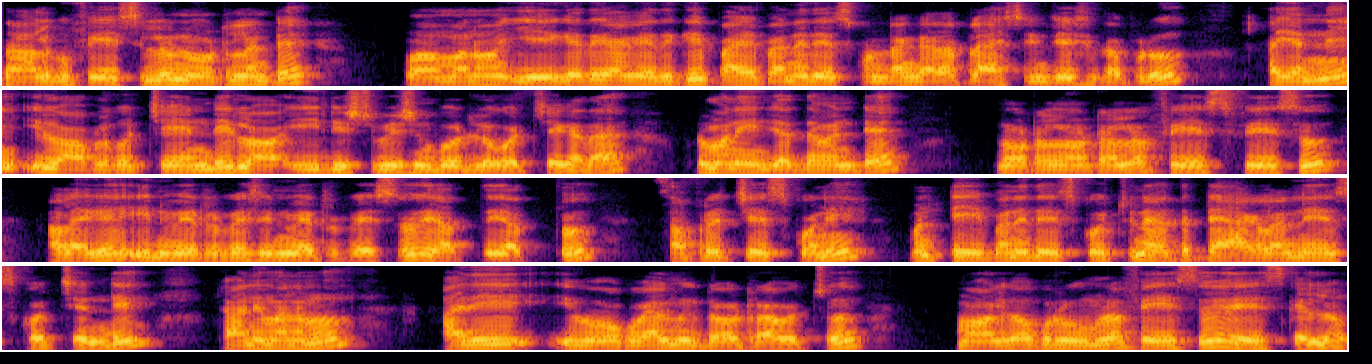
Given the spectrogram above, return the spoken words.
నాలుగు ఫేసులు నూటలు అంటే మనం ఏ గదికి ఆ గదికి పైప్ అనేది వేసుకుంటాం కదా ప్లాస్టింగ్ చేసేటప్పుడు అవన్నీ ఈ లోపలికి వచ్చేయండి. ఈ డిస్ట్రిబ్యూషన్ బోర్డులోకి వచ్చాయి కదా. ఇప్పుడు మనం ఏం చేద్దామంటే నూటల నూటల్లో ఫేస్ ఫేసు అలాగే ఇన్వర్టర్ ఫేస్ ఇన్వర్టర్ ఫేసు ఎత్తు ఎత్తు సపరేట్ చేసుకొని మనం టేప్ అనేది వేసుకోవచ్చు లేకపోతే ట్యాగ్లన్నీ వేసుకోవచ్చండి. కానీ మనము అది ఒకవేళ మీకు డౌట్ రావచ్చు మామూలుగా ఒక రూమ్లో ఫేస్ వేసుకెళ్ళాం.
